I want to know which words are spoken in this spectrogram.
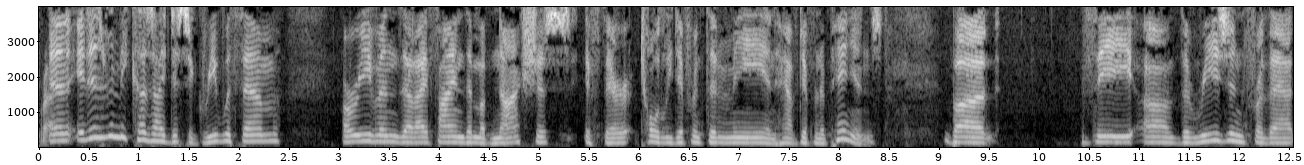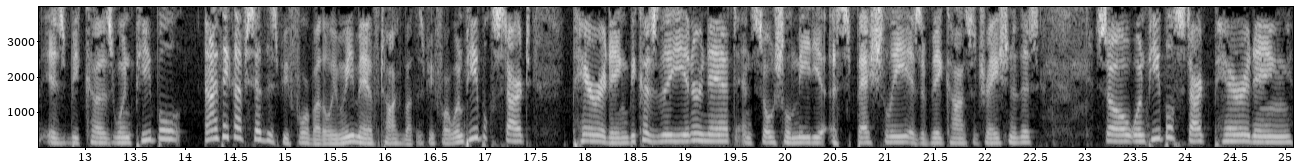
right. and it isn't because I disagree with them. Or even that I find them obnoxious if they're totally different than me and have different opinions. But the uh, the reason for that is because when people and I think I've said this before, by the way, we may have talked about this before. When people start parroting, because the internet and social media, especially, is a big concentration of this. So when people start parroting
